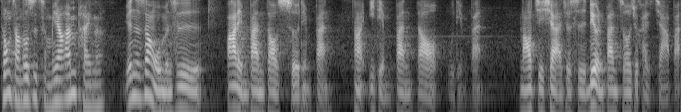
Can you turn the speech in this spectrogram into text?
通常都是怎么样安排呢？原则上我们是八点半到十二点半，那一点半到五点半，然后接下来就是六点半之后就开始加班，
